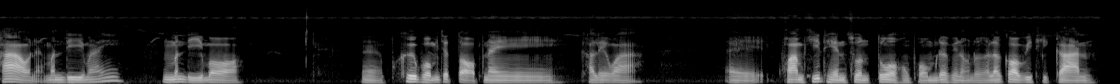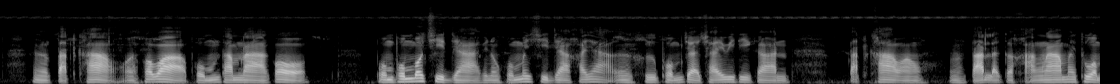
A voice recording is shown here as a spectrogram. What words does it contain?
ข้าวเนี่ย มันดีไหม มันดีบอเออคือผมจะตอบในเขาเรียกว่าไอความคิดเห็นส่วนตัวของผมด้วยพี่น้องด้วยแล้วก็วิธีการตัดข้าว เพราะว่าผมทำนาก็ ผมผมบ่ฉีดยาพี่น้องผมไม่ฉีดยาฆ่าหญ้าเออคือ ผมจะใช้วิธีการตัดข้าวเอาตัดแล้วก็ขังน้ำให้ท่วม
